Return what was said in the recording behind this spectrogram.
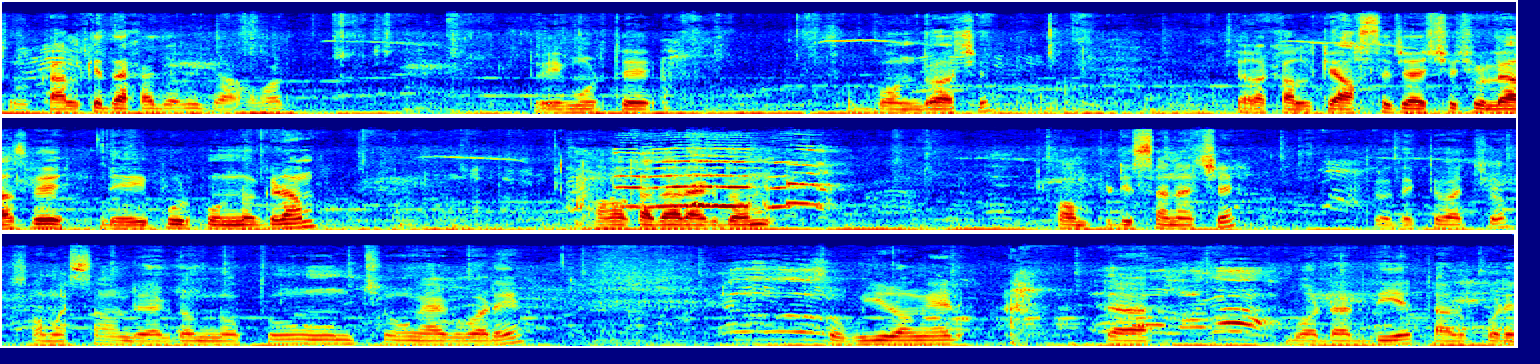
তো কালকে দেখা যাবে যা হওয়ার। তো এই মুহূর্তে সব বন্ধ আছে। যারা কালকে আসতে চাইছে চলে আসবে। দেবীপুর পূর্ণগ্রাম। ধামাকাদার একদম কম্পিটিশান আছে। তো দেখতে পাচ্ছ সমাজ সাউন্ডের একদম নতুন চোং একবারে। সবুজ রঙের একটা বর্ডার দিয়ে তার উপরে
